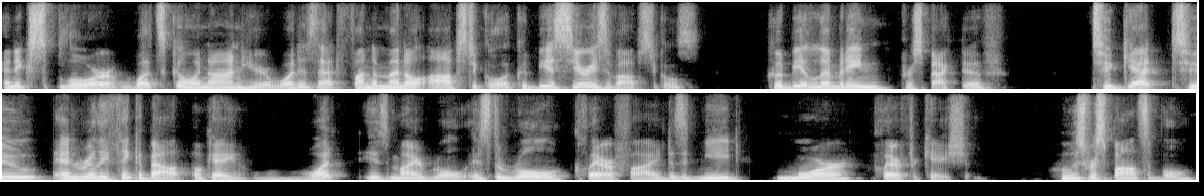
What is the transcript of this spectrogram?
and explore what's going on here. What is that fundamental obstacle? It could be a series of obstacles could be a limiting perspective to get to and really think about okay, what is my role? Is the role clarified? Does it need more clarification? Who's responsible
